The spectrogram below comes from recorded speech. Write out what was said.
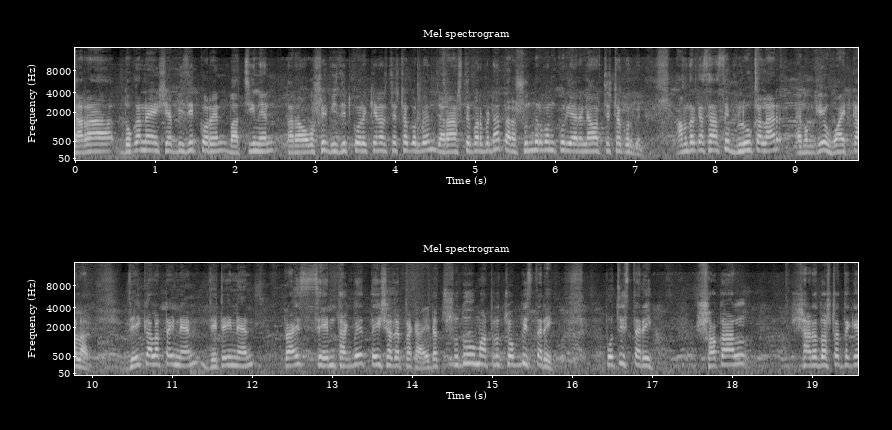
যারা দোকানে এসে ভিজিট করেন বা চিনেন, তারা অবশ্যই ভিজিট করে কেনার চেষ্টা করবেন। যারা আসতে পারবে না, তারা সুন্দরবন কুরিয়ারে নেওয়ার চেষ্টা করবেন। আমাদের কাছে আছে ব্লু কালার এবং কি হোয়াইট কালার যেই কালারটাই নেন, যেটাই নেন প্রাইস সেম থাকবে তেইশ হাজার টাকা। এটা শুধুমাত্র চব্বিশ তারিখ, পঁচিশ তারিখ সকাল সাড়ে দশটা থেকে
